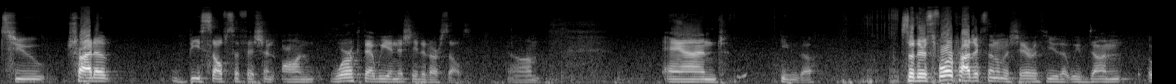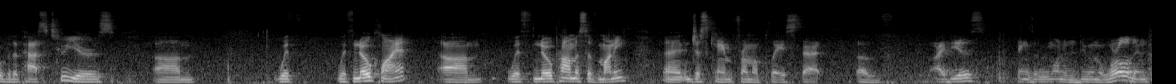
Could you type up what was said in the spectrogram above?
to try to be self-sufficient on work that we initiated ourselves. Um, and you can go. So there's four projects that I'm going to share with you that we've done over the past two years um, with, with no client, um, with no promise of money, and it just came from a place that of ideas, things that we wanted to do in the world, and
